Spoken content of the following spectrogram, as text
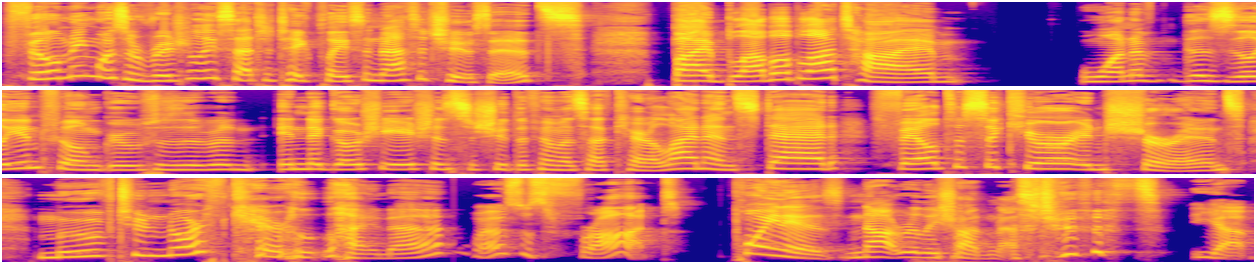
Filming was originally set to take place in Massachusetts. By blah blah blah time, one of the zillion film groups was in- negotiations to shoot the film in South Carolina instead, failed to secure insurance, moved to North Carolina. Wow, this was fraught. Point is, not really shot in Massachusetts. Yeah.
